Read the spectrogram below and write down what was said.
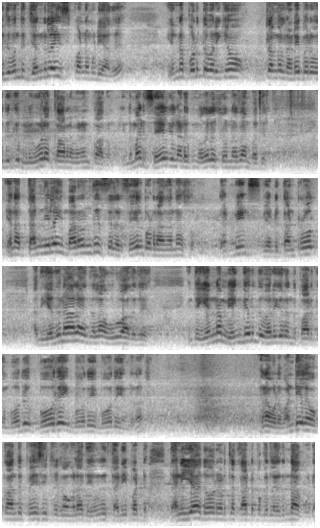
இது வந்து ஜெனரலைஸ் பண்ண முடியாது. என்னை பொறுத்த வரைக்கும் குற்றங்கள் நடைபெறுவதற்கு மூல காரணம் என்னன்னு பார்க்கணும். இந்த மாதிரி செயல்கள் நடக்கும் முதல்ல சொன்னதான் பதில். ஏன்னா தன்னிலை மறந்து சிலர் செயல்படுறாங்கன்னு தான் சொல்லணும் that means we have control அது எதனால் இதெல்லாம் உருவாகுது? இந்த எண்ணம் எங்கிருந்து வருகிறது பார்க்கும்போது போதை போதை போதை என்று தான் சொல்லணும் ஏன்னா ஒரு வண்டியில் உட்காந்து பேசிகிட்டு இருக்கவங்கள அது வந்து தனிப்பட்ட தனியாக ஏதோ ஒரு இடத்துல காட்டு பக்கத்தில் இருந்தால் கூட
